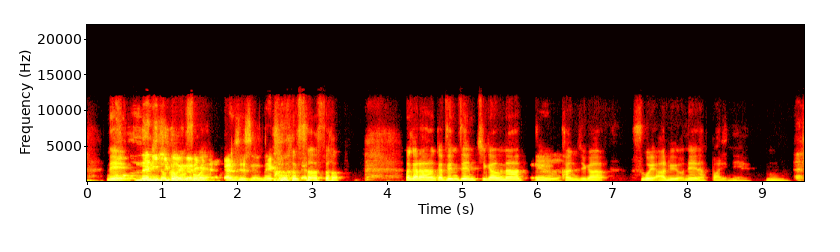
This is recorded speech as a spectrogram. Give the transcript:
ねこんなにひどいのにみたいな感じですよね。そうそうそうだからなんか全然違うなっていう感じがすごいあるよねやっぱりね。うん、確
